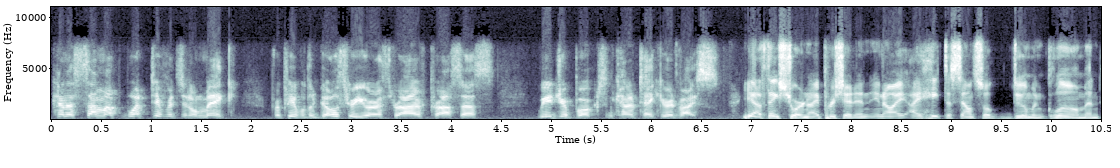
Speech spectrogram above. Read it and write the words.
Kind of sum up what difference it'll make for people to go through your Thrive process, read your books, and kind of take your advice. Yeah, thanks, Jordan. I appreciate it. And you know, I, I hate to sound so doom and gloom, and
